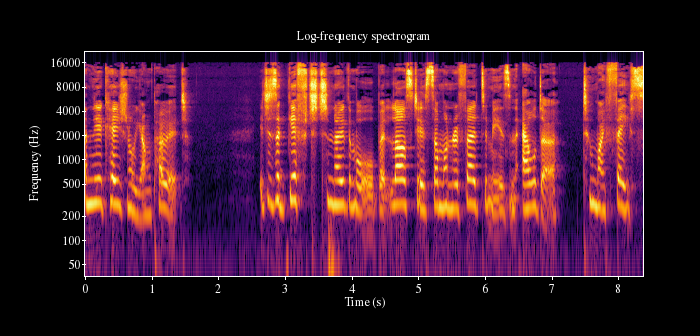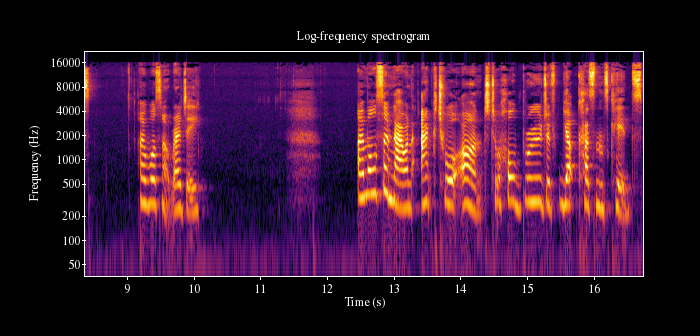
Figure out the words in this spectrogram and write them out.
and the occasional young poet. It is a gift to know them all, but last year someone referred to me as an elder to my face. I was not ready. I'm also now an actual aunt to a whole brood of yuck cousins' kids,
